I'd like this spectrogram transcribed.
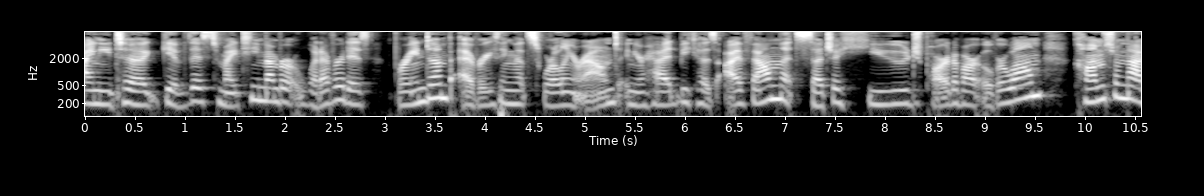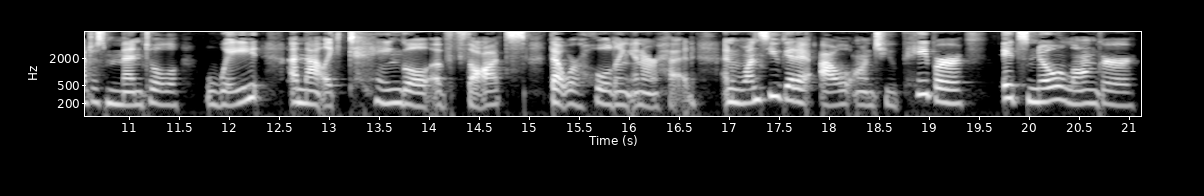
I need to give this to my team member, whatever it is. Brain dump everything that's swirling around in your head because I've found that such a huge part of our overwhelm comes from that just mental weight and that like tangle of thoughts that we're holding in our head. And once you get it out onto paper, it's no longer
